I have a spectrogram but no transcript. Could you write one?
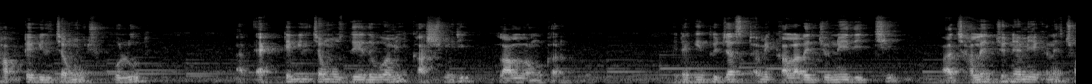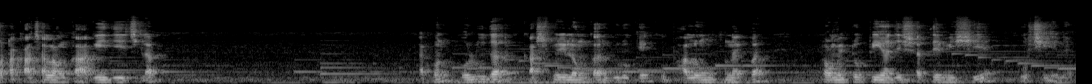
হাফ টেবিল চামচ হলুদ আর এক টেবিল চামচ দিয়ে দেবো আমি কাশ্মীরি লাল লঙ্কার গুঁড়ো। এটা কিন্তু জাস্ট আমি কালারের জন্যই দিচ্ছি। আর ঝালের জন্য আমি এখানে ছটা কাঁচা লঙ্কা আগেই দিয়েছিলাম। এখন হলুদ আর কাশ্মীরি লঙ্কার গুঁড়োকে খুব ভালো মতন একবার টমেটো পেঁয়াজের সাথে মিশিয়ে কষিয়ে নেব।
